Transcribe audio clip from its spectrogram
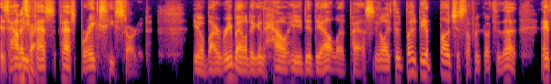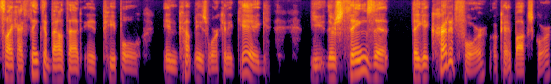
is how many right. fast fast breaks he started, you know, by rebounding and how he did the outlet pass. You know, like there'd be a bunch of stuff. We go through that. And it's like I think about that in people in companies working a gig. You, there's things that they get credit for, okay, box score,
